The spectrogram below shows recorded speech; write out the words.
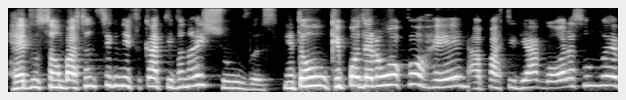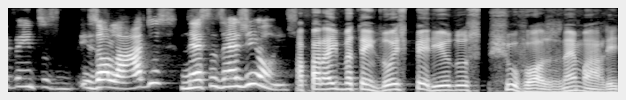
redução bastante significativa nas chuvas. Então, o que poderão ocorrer a partir de agora são eventos isolados nessas regiões. A Paraíba tem dois períodos chuvosos, né, Marli?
